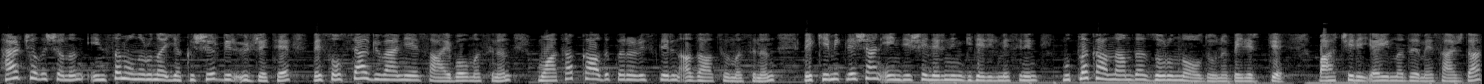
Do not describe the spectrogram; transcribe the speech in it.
her çalışanın insan onuruna yakışır bir ücrete ve sosyal güvenliğe sahip olmasının, muhatap kaldıkları risklerin azaltılmasının ve kemikleşen endişelerinin giderilmesinin mutlak anlamda zorunlu olduğunu belirtti. Bahçeli yayınladığı mesajda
